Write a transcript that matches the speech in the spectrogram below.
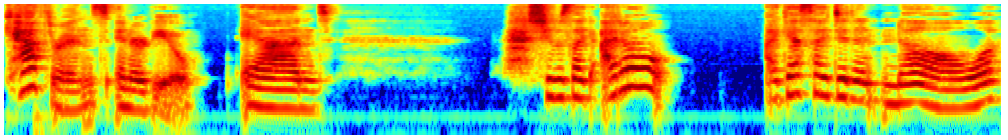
Catherine's interview, and she was like, I don't, I guess I didn't know.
